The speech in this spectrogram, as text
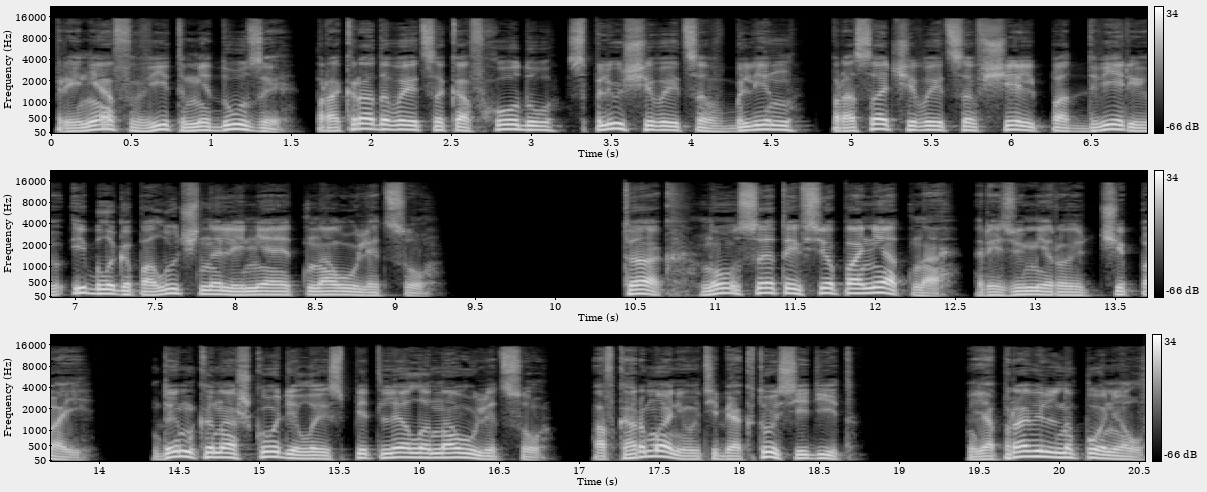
Приняв вид медузы, прокрадывается ко входу, сплющивается в блин, просачивается в щель под дверью и благополучно линяет на улицу. «Так, ну, с этой все понятно», — резюмирует Чапай. «Дымка нашкодила и спетляла на улицу. А в кармане у тебя кто сидит?» «Я правильно понял,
